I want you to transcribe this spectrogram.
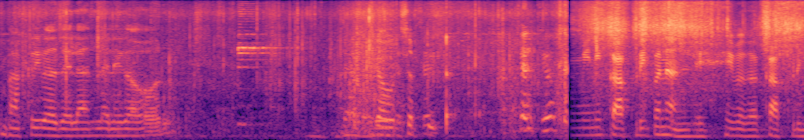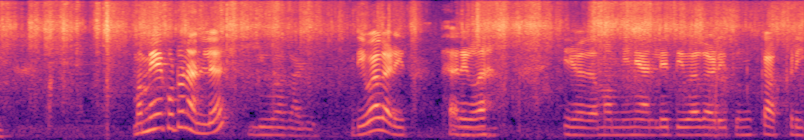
भाकरी भाजायला आणल्याने गावावरून. गव्हाचं पीठ. मम्मीने काकडी पण आणले. हे बघा काकडी. मम्मी हे कुठून आणलं? दिवा गाडी दिवा गाडीत अरे वा. हे बघा मम्मीने आणले दिवा गाडीतून काकडी.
